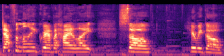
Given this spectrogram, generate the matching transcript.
definitely grab a highlight. So here we go.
